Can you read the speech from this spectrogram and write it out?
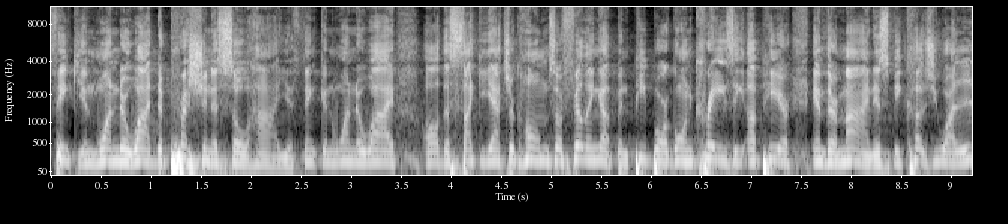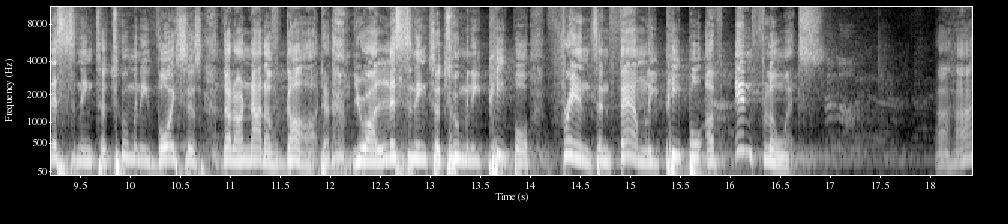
Think and wonder why depression is so high. You think and wonder why all the psychiatric homes are filling up and people are going crazy up here in their mind. It's because you are listening to too many voices that are not of God. You are listening to too many people, friends and family, people of influence uh-huh.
